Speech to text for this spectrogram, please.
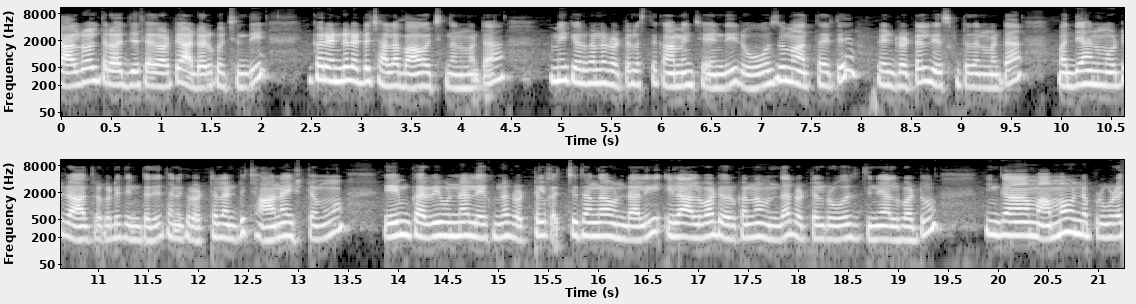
చాలా రోజుల తర్వాత చేసా కాబట్టి ఆడ వరకు వచ్చింది ఇంకా రెండో రొట్టె చాలా బాగా వచ్చింది అనమాట మీకు ఎవరికైనా రొట్టెలు వస్తే కామెంట్ చేయండి. రోజు మా అత్త అయితే రెండు రొట్టెలు చేసుకుంటుంది అనమాట మధ్యాహ్నం ఒకటి రాత్రి ఒకటి తింటుంది. తనకి రొట్టెలు అంటే చాలా ఇష్టము. ఏం కర్రీ ఉన్నా లేకున్నా రొట్టెలు ఖచ్చితంగా ఉండాలి. ఇలా అలవాటు ఎవరికన్నా ఉందా? రొట్టెలు రోజు తినే అలవాటు. ఇంకా మా అమ్మ ఉన్నప్పుడు కూడా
